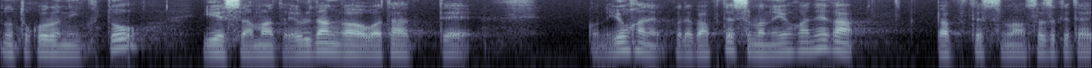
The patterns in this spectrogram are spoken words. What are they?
のところに行くとイエスはまたヨルダン川を渡ってこのヨハネこれバプテスマのヨハネがバプテスマを授けた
